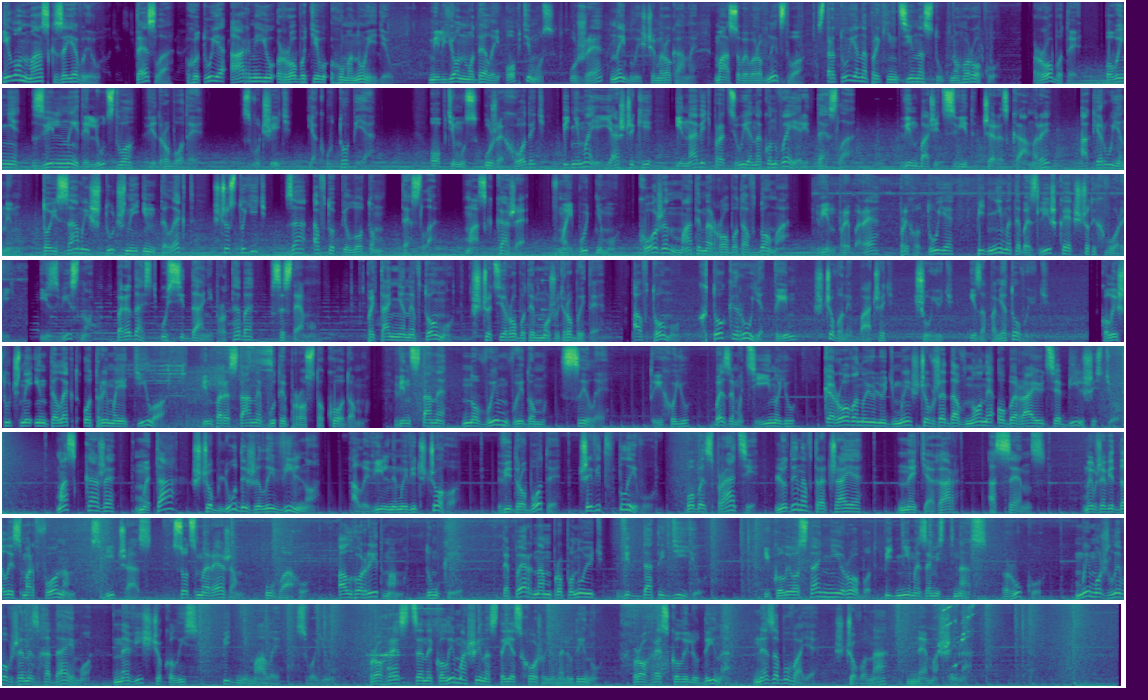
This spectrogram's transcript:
Ілон Маск заявив, Тесла готує армію роботів-гуманоїдів. Мільйон моделей Optimus уже найближчими роками. Масове виробництво стартує наприкінці наступного року. Роботи повинні звільнити людство від роботи. Звучить як утопія. Оптімус уже ходить, піднімає ящики і навіть працює на конвеєрі Тесла. Він бачить світ через камери, а керує ним той самий штучний інтелект, що стоїть за автопілотом Тесла. Маск каже: в майбутньому кожен матиме робота вдома. Він прибере, приготує, підніме тебе з ліжка, якщо ти хворий. І, звісно, передасть усі дані про тебе в систему. Питання не в тому, що ці роботи можуть робити, а в тому, хто керує тим, що вони бачать, чують і запам'ятовують. Коли штучний інтелект отримає тіло, він перестане бути просто кодом. Він стане новим видом сили тихою, беземоційною, керованою людьми, що вже давно не обираються більшістю. Маск каже, мета, щоб люди жили вільно. Але вільними від чого? Від роботи чи від впливу? Бо без праці людина втрачає не тягар, а сенс. Ми вже віддали смартфонам свій час, соцмережам увагу, алгоритмам думки. Тепер нам пропонують віддати дію. І коли останній робот підніме замість нас руку, ми, можливо, вже не згадаємо, навіщо колись піднімали свою. Прогрес це не коли машина стає схожою на людину. Прогрес, коли людина не забуває, що вона не машина.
